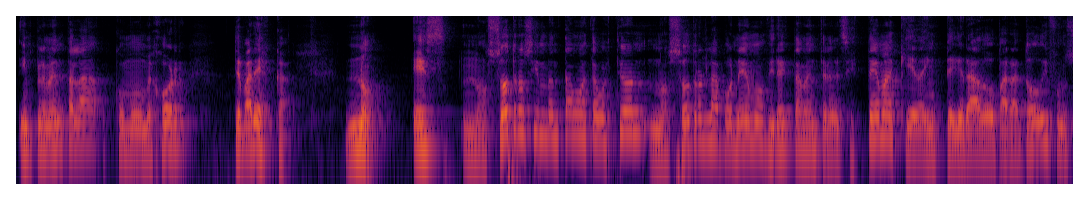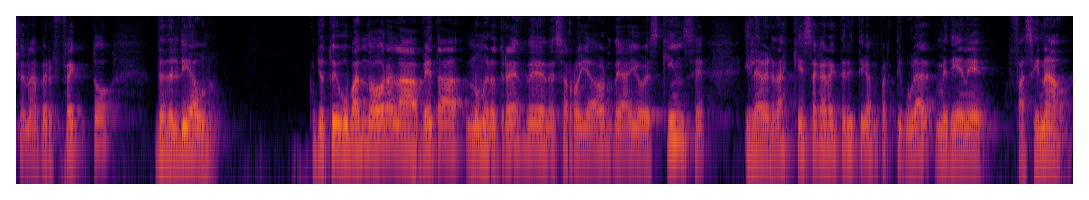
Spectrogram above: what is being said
implementala como mejor te parezca. No, es nosotros inventamos esta cuestión, nosotros la ponemos directamente en el sistema, queda integrado para todo y funciona perfecto desde el día 1. Yo estoy ocupando ahora la beta número 3 de desarrollador de iOS 15 y la verdad es que esa característica en particular me tiene fascinado.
